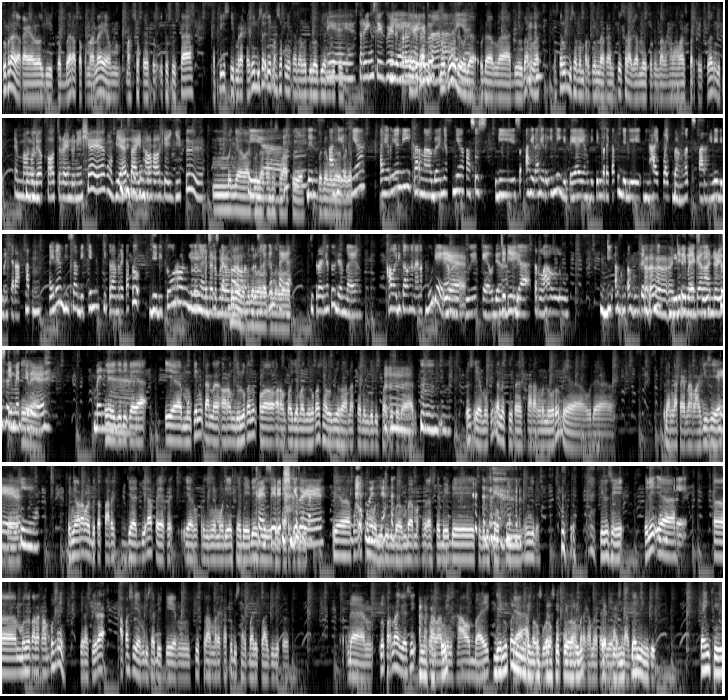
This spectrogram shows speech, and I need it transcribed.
lu pernah gak kayak lagi ke bar atau ke mana yang masuknya itu itu susah tapi si mereka ini bisa nih masuk nih karena lobby lobbyan Iya gitu iya sering sih gue Iya, denger iya, kayak Ya kan, gitu. Nah, gue udah, iya. udah udah nggak adil banget. Pasti lu bisa mempergunakan si seragam itu tentang hal-hal seperti itu kan gitu, Emang Hmm. udah culture Indonesia ya ngebiasain hal-hal kayak gitu. menyalahgunakan Iya. sesuatu ya. dan Bener-bener banget. akhirnya akhirnya nih karena banyaknya kasus di akhir-akhir ini gitu ya yang bikin mereka tuh jadi di highlight banget sekarang ini di masyarakat Mm. akhirnya bisa bikin citra mereka tuh jadi turun gitu nggak sih bener, sekarang bener, orang bener berseragam banget, bener kayak citranya tuh udah nggak yang kalau di kalangan anak muda ya Iya. menurut gue kayak udah Jadi- nggak terlalu diagung-agungkan banget Heeh, gitu jadi banyak yang underestimate Iya. gitu ya. Benar. Iya jadi kayak Iya mungkin karena orang dulu kan kalau orang tua zaman dulu kan selalu nyuruh anaknya menjadi seperti itu kan. Mm. Terus ya mungkin karena ceritanya sekarang menurun ya udah udah nggak tenar lagi sih ya. Iya. Kayaknya, Iya. kayaknya orang lebih tertarik jadi apa ya yang kerjanya mau di SCBD sih. Crazy rich daripada gitu jadi- ya. Iya, aku, aku mau jadi mbak-mbak masuk SCBD, kerja di Shopee, kan gitu. gitu sih. Jadi ya Oke. Eh, menurut anak kampus nih, kira-kira apa sih yang bisa bikin citra mereka tuh bisa balik lagi gitu? Dan lu pernah gak sih Anak ngalamin hal baik Jangan lupa ya dengerin atau buruk konspirasi teori mereka-mereka tiap ini dan Minggu. Thank you.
